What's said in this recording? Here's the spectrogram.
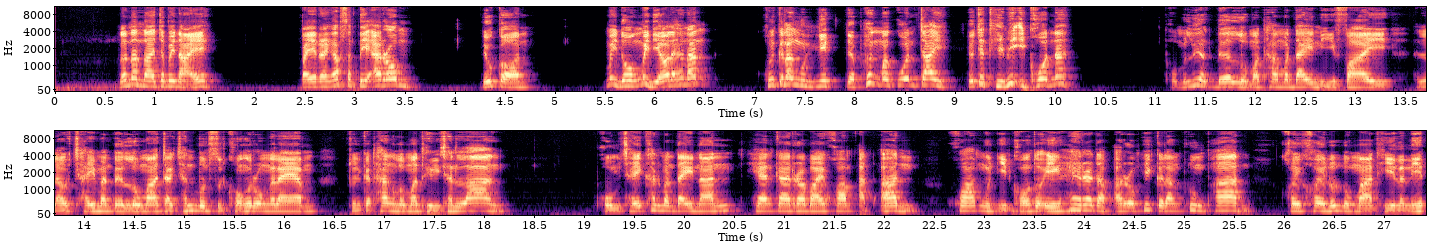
ำแล้วนั่นนายจะไปไหน ไประงับสติอารมณ์ เดี๋ยวก่อน ไม่โดงไม่เดี๋ยวอะไรทั้งนั้น คุณกำลังหงุดหงิดอย่าเพิ่งมากวนใจ เดี๋ยวจะถีบให้อีกคนนะ ผมเลือกเดินหลบมาทางบันไดหนีไฟ แล้วใช้มันเดินลงมาจากชั้นบนสุดของโรงแรม จนกระทั่งลงมาถึงชั้นล่าง ผมใช้ขั้นบันไดนั้นแทนการระบายความอัดอั้น ความหงุดหงิดของตัวเองให้ระดับอารมณ์ที่กำลังพุ่งพล่าน ค่อยๆ ลดลงมาทีละนิด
